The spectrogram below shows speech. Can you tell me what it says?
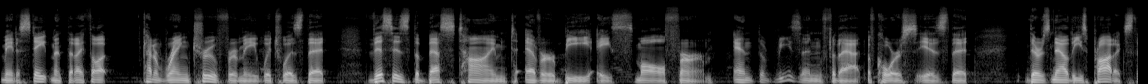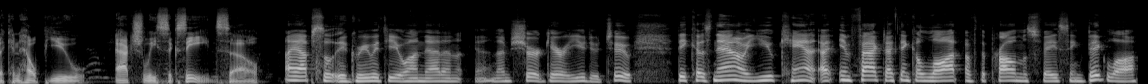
made a statement that I thought kind of rang true for me, which was that this is the best time to ever be a small firm. And the reason for that, of course, is that there's now these products that can help you actually succeed. So I absolutely agree with you on that, and, and I'm sure, Gary, you do too, because now you can't. In fact, I think a lot of the problems facing Big Law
